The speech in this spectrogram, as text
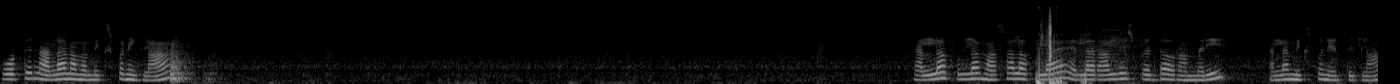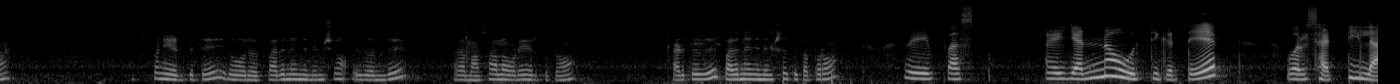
போட்டு நல்லா நம்ம மிக்ஸ் பண்ணிக்கலாம். நல்லா ஃபுல்லாக மசாலா ஃபுல்லாக எல்லா இறால்லையும் ஸ்ப்ரெட் ஆகிற மாதிரி நல்லா மிக்ஸ் பண்ணி எடுத்துக்கலாம். மிக்ஸ் பண்ணி எடுத்துகிட்டு இது ஒரு பதினஞ்சு நிமிஷம் இது வந்து அந்த மசாலாவோடய இருக்கட்டும். அடுத்தது பதினஞ்சு நிமிஷத்துக்கு அப்புறம் ஃபஸ்ட் எண்ணெய் ஊற்றிக்கிட்டு ஒரு சட்டியில்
